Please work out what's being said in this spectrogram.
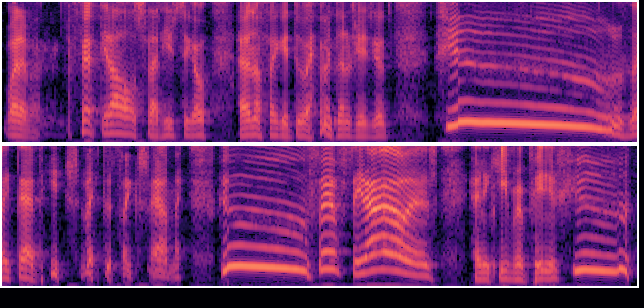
whatever, fifty dollars for that." He used to go. I don't know if I could do. it. I haven't done it. for He goes, phew, like that. He used to make this like sound like, phew, fifty dollars, and he keep repeating, phew.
